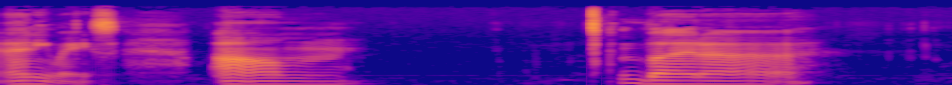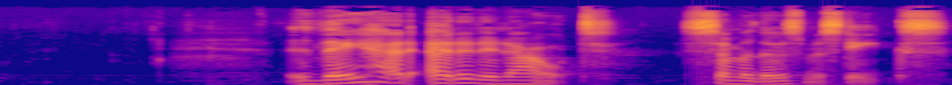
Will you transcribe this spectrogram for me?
Anyways um but uh they had edited out some of those mistakes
